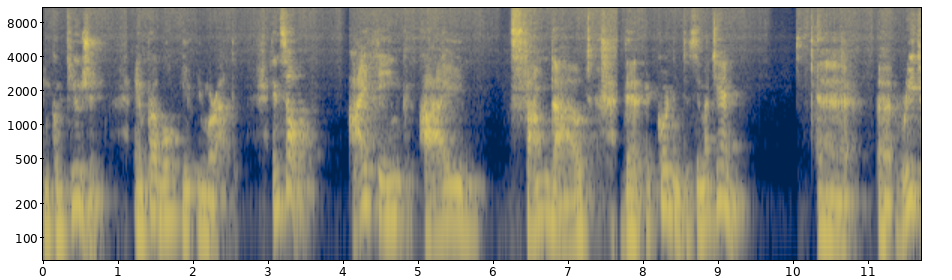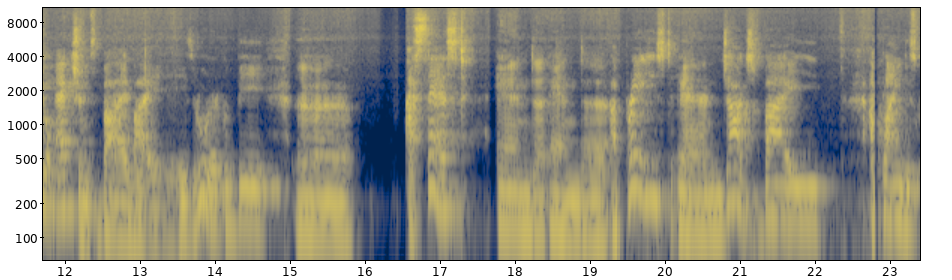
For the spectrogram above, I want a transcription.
and confusion and probable immorality. And so I think I found out that according to Sima Qian, uh, uh, ritual actions by, by his ruler could be uh, assessed and uh, and uh, appraised and judged by applying these,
